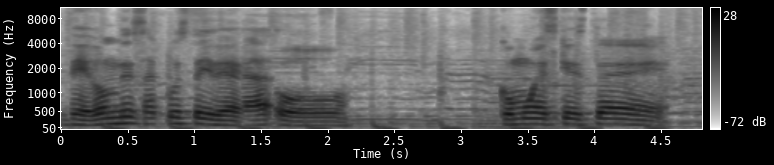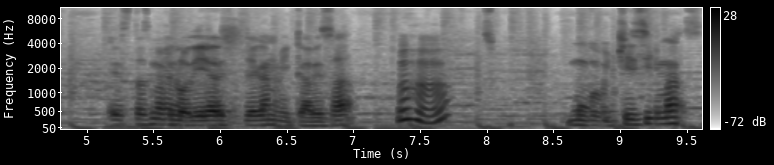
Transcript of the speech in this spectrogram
de dónde saco esta idea o cómo es que este, estas melodías llegan a mi cabeza. Muchísimas.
